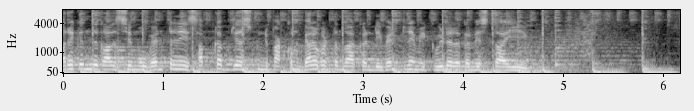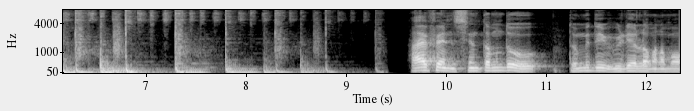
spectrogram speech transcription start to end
మరికెందుకు ఆలస్యము? వెంటనే సబ్స్క్రైబ్ చేసుకుని పక్కన బెలగట్టం దాకండి వెంటనే మీకు వీడియోలు కనిపిస్తాయి హాయ్ ఫ్రెండ్స్ ఇంతకుముందు తొమ్మిది వీడియోలో మనము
